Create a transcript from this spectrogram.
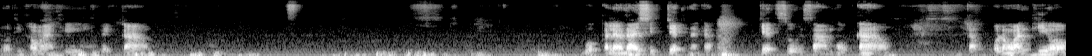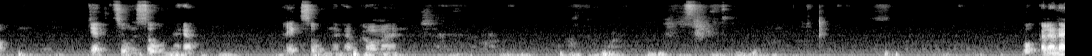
ตัวที่เข้ามาคือเลข 9บวกกันแล้วได้ 17 นะครับ 70369กับผลรางวัลที่ออก700นะครับ เลข0นะครับเข้ามาบวกกันแล้วได้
